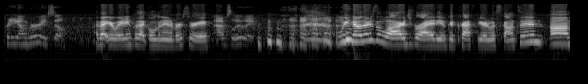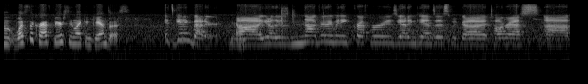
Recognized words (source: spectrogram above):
Pretty young brewery still. I bet you're waiting for that golden anniversary. Absolutely. we know there's a large variety of good craft beer in Wisconsin. Um, what's the craft beer scene like in Kansas? It's getting better. Yeah. Uh, you know, there's not very many craft breweries yet in Kansas. We've got Tallgrass, um,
